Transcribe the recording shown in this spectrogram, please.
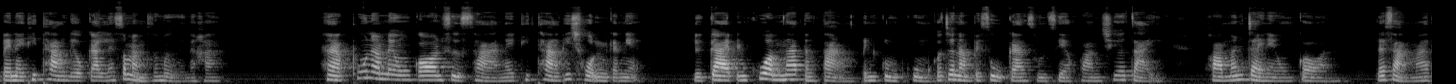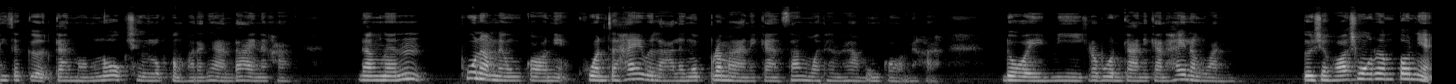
ไปในทิศทางเดียวกันและสม่ำเสมอนะคะ หากผู้นำในองค์กรสื่อสารในทิศทางที่ชนกันเนี่ย หรือกลายเป็นขั้วอำนาจต่างๆ เป็นกลุ่มๆ ก็จะนำไปสู่การสูญเสียความเชื่อใจ ความมั่นใจในองค์กร และสามารถที่จะเกิดการมองโลกเชิงลบของพนักงานได้นะคะ ดังนั้นผู้นำในองค์กรเนี่ยควรจะให้เวลาและงบประมาณในการสร้างวัฒนธรรมองค์กรนะคะ โดยมีกระบวนการในการให้รางวัล โดยเฉพาะช่วงเริ่มต้นเนี่ย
